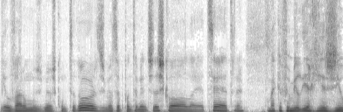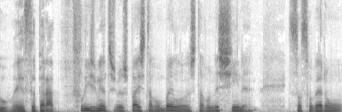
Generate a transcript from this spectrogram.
e levaram-me os meus computadores, os meus apontamentos da escola, etc. Como é que a família reagiu a esse aparato? Felizmente os meus pais estavam bem longe, estavam na China. Só souberam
